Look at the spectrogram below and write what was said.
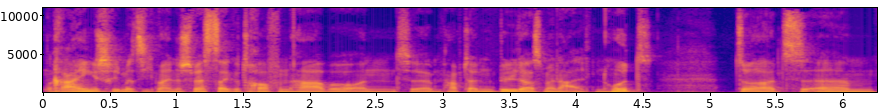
reingeschrieben, dass ich meine Schwester getroffen habe und äh, habe dann Bilder aus meiner alten Hut dort ähm,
